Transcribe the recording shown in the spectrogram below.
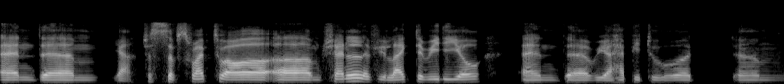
And um, yeah, just subscribe to our um, channel if you like the video. And uh, we are happy to uh, um,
